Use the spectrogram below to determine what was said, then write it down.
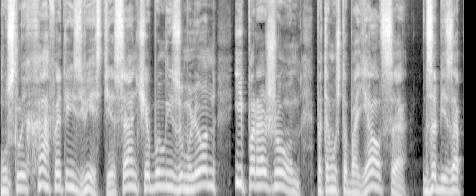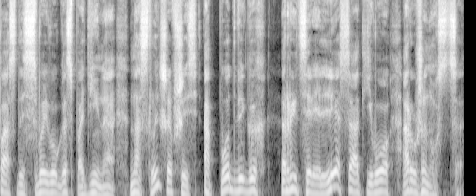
Услыхав это известие, Санчо был изумлен и поражен, потому что боялся за безопасность своего господина, наслышавшись о подвигах рыцаря леса от его оруженосца.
